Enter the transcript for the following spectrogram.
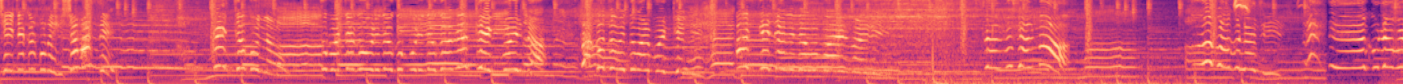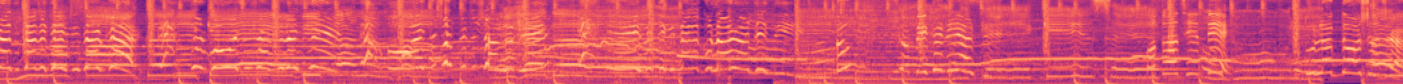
সেই টাকার কোনো হিসাব আছে? এই বলো। তোমার টাকা উড়ে দাও পুড়ে দাও, আমি আর দেখবই না। টাকা তুমি তোমার বোনকে দিই দু লাখ দশ হাজার।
